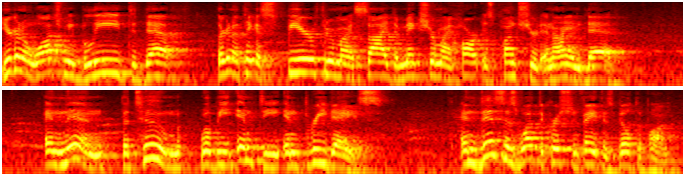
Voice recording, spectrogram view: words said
You're going to watch me bleed to death they're going to take a spear through my side to make sure my heart is punctured and I am dead. And then the tomb will be empty in three days. And this is what the Christian faith is built upon.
